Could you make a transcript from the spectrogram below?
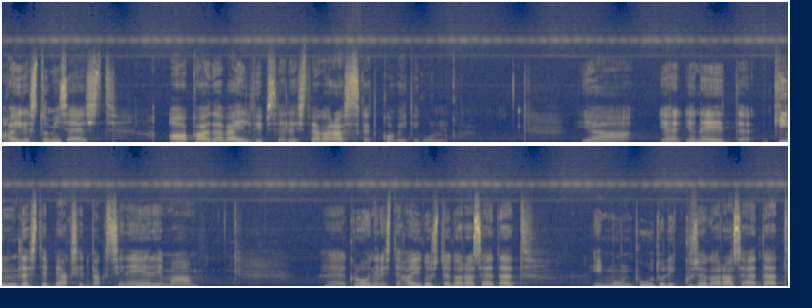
haigestumise eest aga ta väldib sellist väga rasket Covidi kulgu. ja, ja, ja need kindlasti peaksid vaktsineerima eh, krooniliste haigustega rasedad, immuunpuudulikkusega rasedad,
